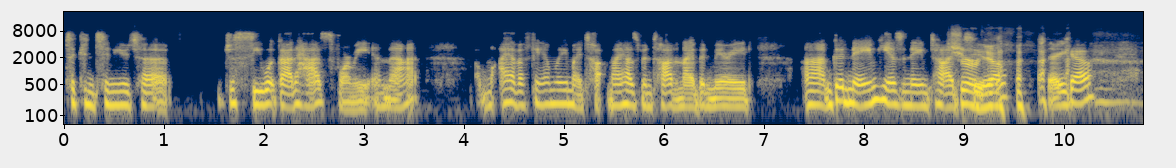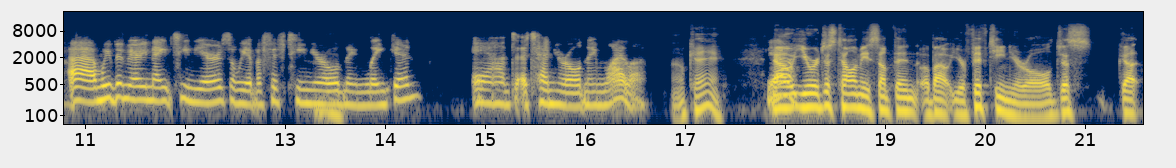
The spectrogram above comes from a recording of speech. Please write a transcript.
to continue to just see what God has for me in that. Um, I have a family. My my husband Todd and I have been married. Um, good name. He has a name Todd sure, too. Yeah. there you go. Um, we've been married 19 years, and we have a 15 year old mm-hmm. named Lincoln and a 10 year old named Lila. Okay. Yeah. Now you were just telling me something about your 15 year old just got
